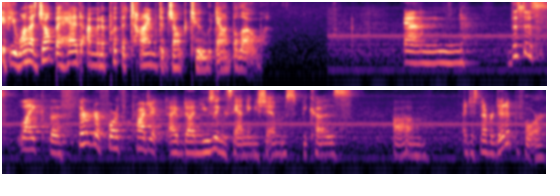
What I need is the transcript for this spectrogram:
If you want to jump ahead, I'm going to put the time to jump to down below. And this is like the third or fourth project I've done using sanding shims because um, I just never did it before.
